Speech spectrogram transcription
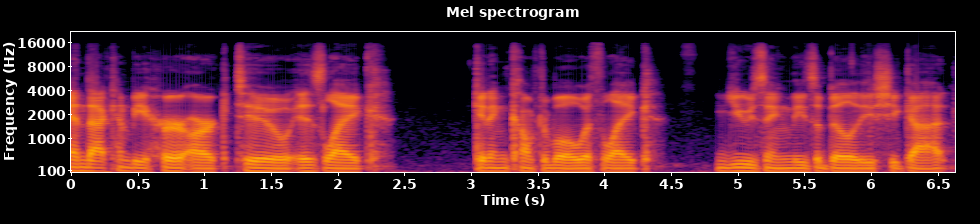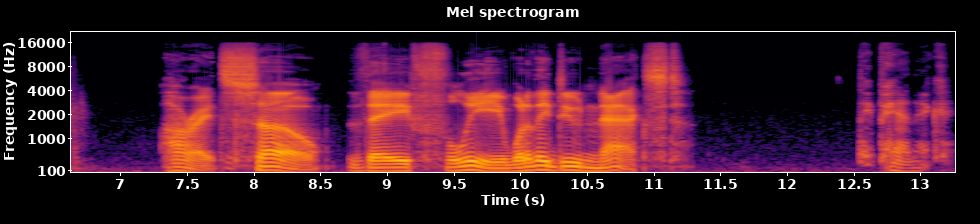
And that can be her arc too is like getting comfortable with like using these abilities she got all right so they flee what do they do next They panic.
